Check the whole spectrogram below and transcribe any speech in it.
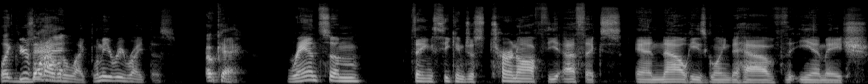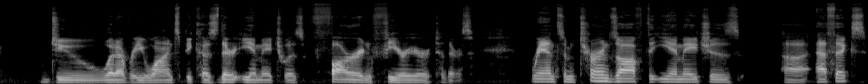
Like here's that... what i would have liked. Let me rewrite this. Okay. Ransom thinks he can just turn off the ethics and now he's going to have the EMH do whatever he wants because their EMH was far inferior to theirs. Ransom turns off the EMH's uh, ethics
